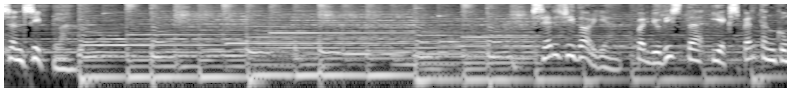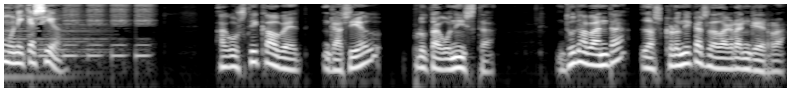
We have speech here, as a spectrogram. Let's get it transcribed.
sensible Sergi Dòria, periodista i expert en comunicació. Agustí Calvet, Gaziel, protagonista. D'una banda, les cròniques de la Gran Guerra,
